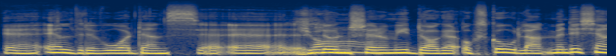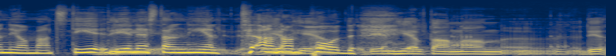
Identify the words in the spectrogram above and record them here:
äldrevårdens eh, ja. luncher och middagar och skolan. Men det känner jag Mats, det, det, det är nästan en helt annan en hel, podd. Det är en helt annan... Eh, det,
